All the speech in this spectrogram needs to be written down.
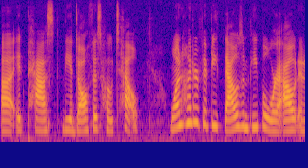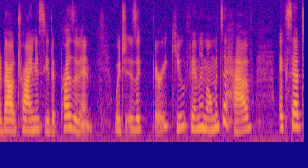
Uh, it passed the Adolphus Hotel. 150,000 people were out and about trying to see the president, which is a very cute family moment to have. Except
